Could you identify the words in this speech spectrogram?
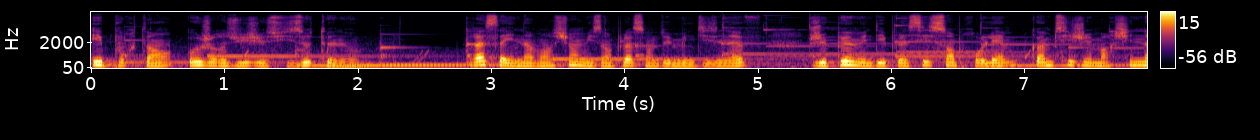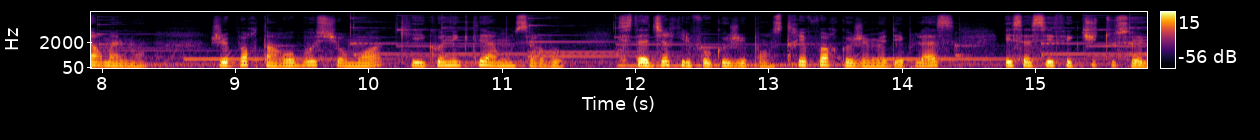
Et pourtant, aujourd'hui, je suis autonome. Grâce à une invention mise en place en 2019, je peux me déplacer sans problème comme si je marchais normalement. Je porte un robot sur moi qui est connecté à mon cerveau. C'est-à-dire qu'il faut que je pense très fort que je me déplace et ça s'effectue tout seul.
